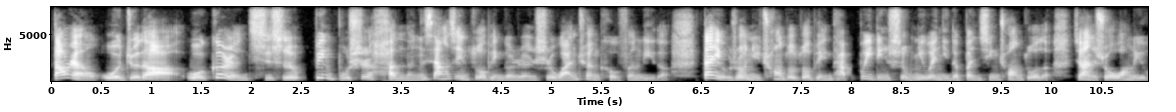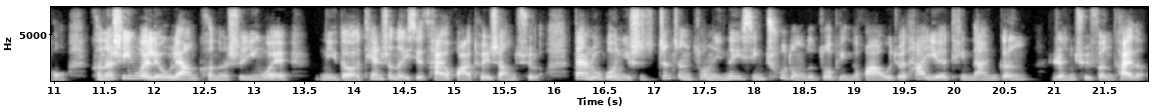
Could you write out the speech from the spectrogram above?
当然，我觉得啊，我个人其实并不是很能相信作品跟人是完全可分离的。但有时候你创作作品，它不一定是因为你的本心创作的。就像你说王力宏，可能是因为流量，可能是因为你的天生的一些才华推上去了。但如果你是真正做你内心触动的作品的话，我觉得它也挺难跟人去分开的。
